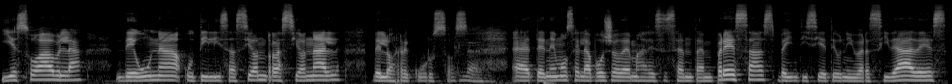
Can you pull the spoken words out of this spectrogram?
Y eso habla de una utilización racional de los recursos. Eh, tenemos el apoyo de más de 60 empresas, 27 universidades,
